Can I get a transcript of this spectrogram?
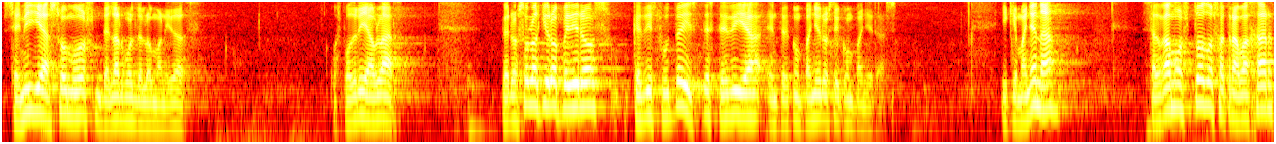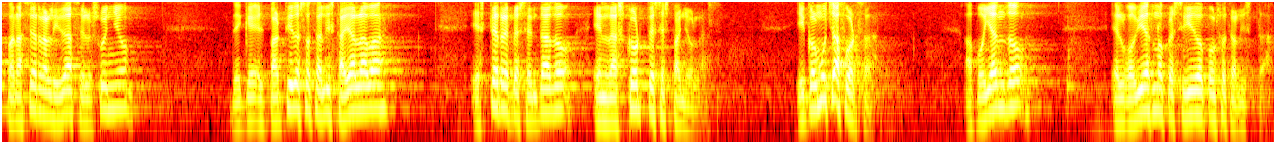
semillas somos del árbol de la humanidad. Os podría hablar, pero solo quiero pediros que disfrutéis de este día entre compañeros y compañeras y que mañana salgamos todos a trabajar para hacer realidad el sueño de que el Partido Socialista de Álava esté representado en las Cortes españolas y con mucha fuerza, apoyando el gobierno presidido por un socialista,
